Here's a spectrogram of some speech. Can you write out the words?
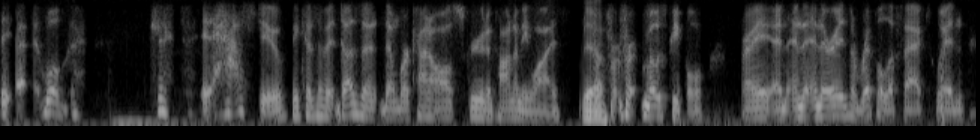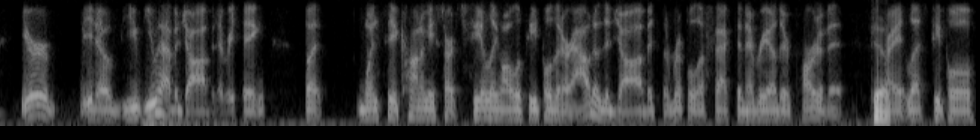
It, uh, well, it has to because if it doesn't, then we're kind of all screwed economy wise. Yeah. For, for, for most people, right? And and and there is a ripple effect when you're, you know, you you have a job and everything, but once the economy starts feeling all the people that are out of the job, it's a ripple effect in every other part of it, Yeah. right? Less people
